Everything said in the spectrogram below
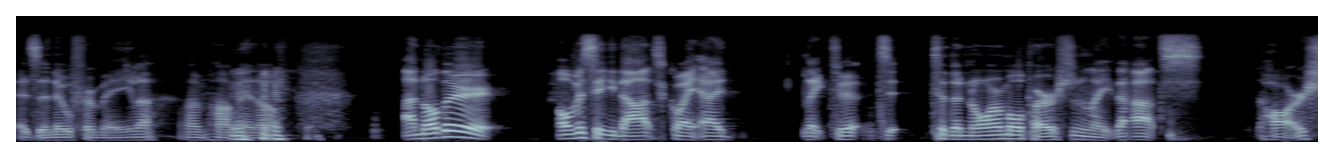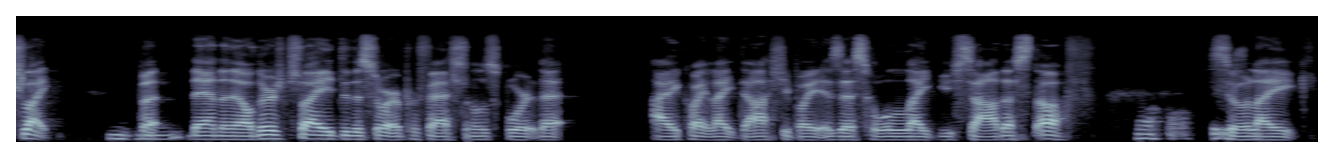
it's a no for me. la. I'm happy enough. Another, obviously, that's quite a like to, to to the normal person, like that's harsh. Like, mm-hmm. but then on the other side to the sort of professional sport that I quite like to ask you about is this whole like USADA stuff. Oh, so like,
